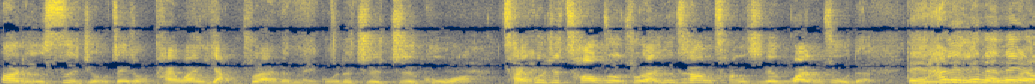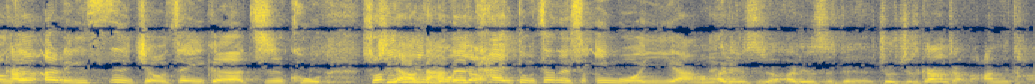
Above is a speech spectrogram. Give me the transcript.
二零四九这种台湾养出来的美国的智智库啊，才会去操作出来，因为是他们长时间关注的。对，它里面的内容跟二零四九这个智库所表达的态度真的是一模一样。二零四九，二零四九就就是刚刚讲的阿米塔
